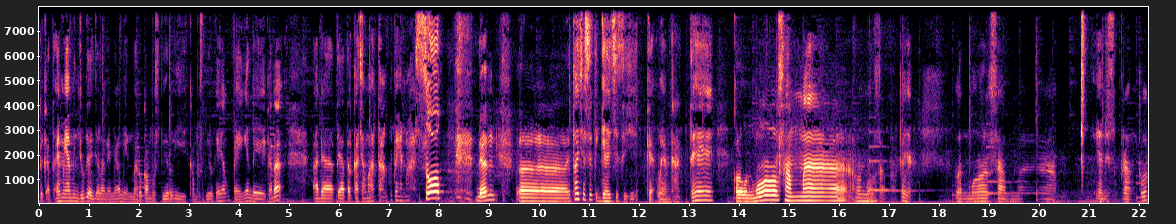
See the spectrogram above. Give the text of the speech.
Dekat Emi Amin juga jalan Emi Amin. Baru kampus biru i kampus biru kayaknya aku pengen deh. Karena ada teater kacamata aku pengen masuk. Dan uh, itu aja sih tiga aja sih. Kayak UMKT kalau Unmul sama Unmul sama apa ya? Unmul sama yang di seberang tuh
